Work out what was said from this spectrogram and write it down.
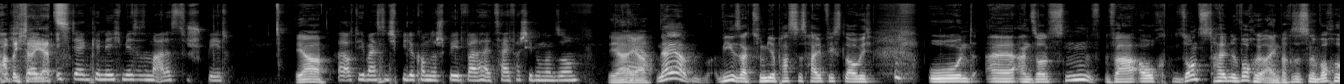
habe ich, da denk, jetzt. Ich denke nicht, mir ist das immer alles zu spät. ja, Weil auch die meisten Spiele kommen so spät, weil halt Zeitverschiebung und so. Ja, ja. Naja. Naja, wie gesagt, zu mir passt es halbwegs, glaube ich. Und äh, ansonsten war auch sonst halt eine Woche einfach. Es ist eine Woche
